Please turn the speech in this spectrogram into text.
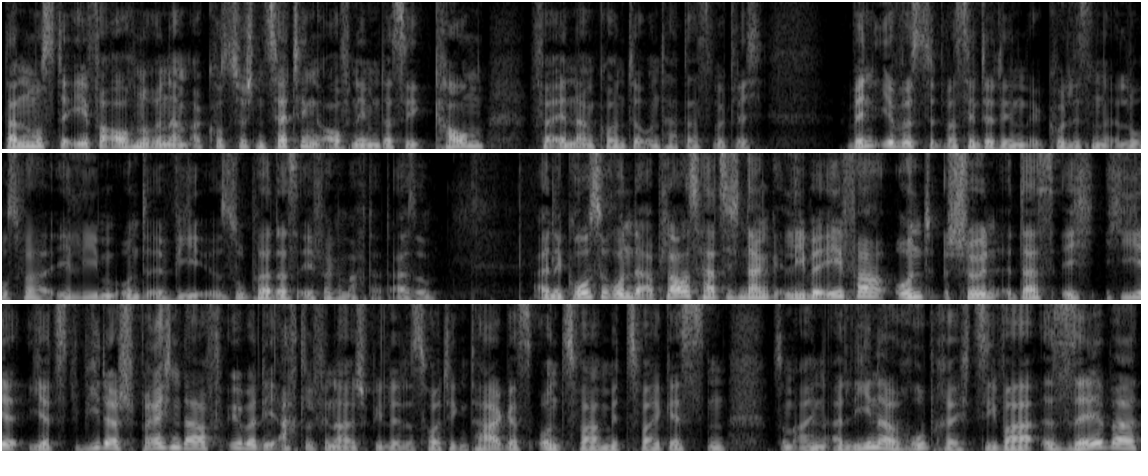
Dann musste Eva auch noch in einem akustischen Setting aufnehmen, das sie kaum verändern konnte und hat das wirklich, wenn ihr wüsstet, was hinter den Kulissen los war, ihr Lieben, und wie super das Eva gemacht hat. Also eine große Runde Applaus. Herzlichen Dank, liebe Eva. Und schön, dass ich hier jetzt wieder sprechen darf über die Achtelfinalspiele des heutigen Tages. Und zwar mit zwei Gästen. Zum einen Alina Ruprecht. Sie war selber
